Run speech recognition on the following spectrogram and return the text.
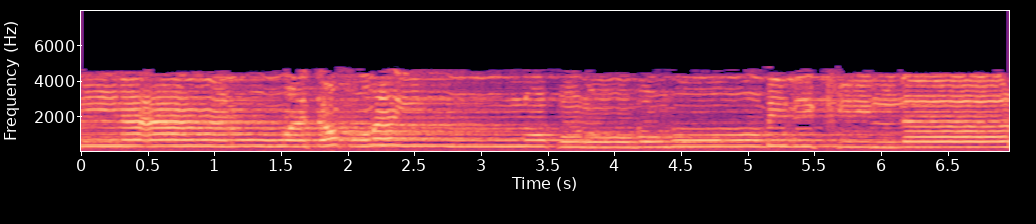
الذين آمنوا وتطمئن قلوبهم بذكر الله.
